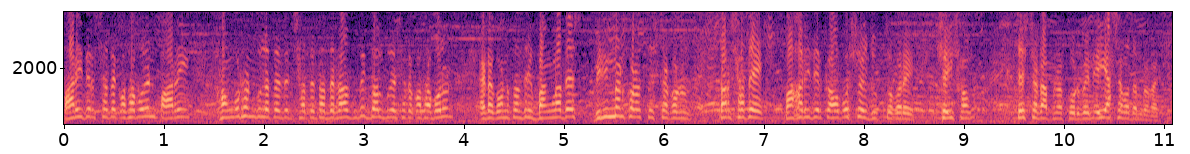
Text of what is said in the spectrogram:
পাহাড়িদের সাথে কথা বলুন পাহাড়ি সংগঠনগুলো তাদের সাথে, তাদের রাজনৈতিক দলগুলোর সাথে কথা বলুন, একটা গণতান্ত্রিক বাংলাদেশ বিনির্মাণ করার চেষ্টা করুন। তার সাথে পাহাড়িদেরকে অবশ্যই যুক্ত করে সেই চেষ্টাটা আপনারা করবেন। এই আশাবাদ আমরা রাখি।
